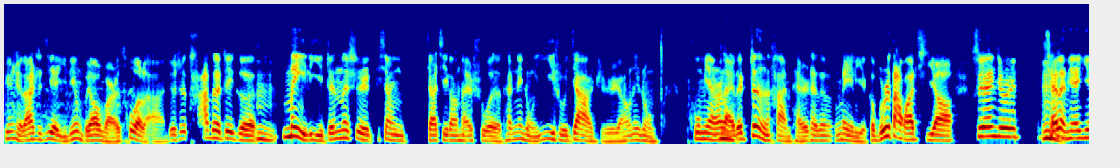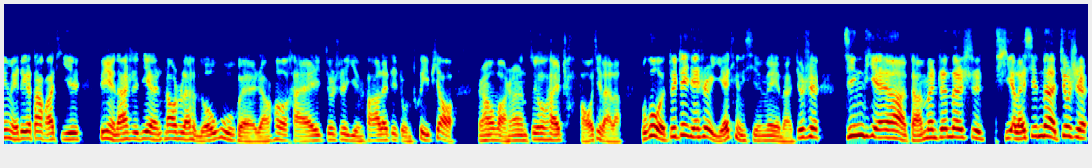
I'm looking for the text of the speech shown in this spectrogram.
冰雪大世界一定不要玩错了啊！就是它的这个魅力，真的是像佳琪刚才说的，它那种艺术价值，然后那种。扑面而来的震撼才是它的魅力，可不是大滑梯啊！虽然就是前两天因为这个大滑梯冰雪大世界闹出来很多误会，然后还就是引发了这种退票，然后网上最后还吵起来了。不过我对这件事也挺欣慰的，就是今天啊，咱们真的是铁了心的，就是。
